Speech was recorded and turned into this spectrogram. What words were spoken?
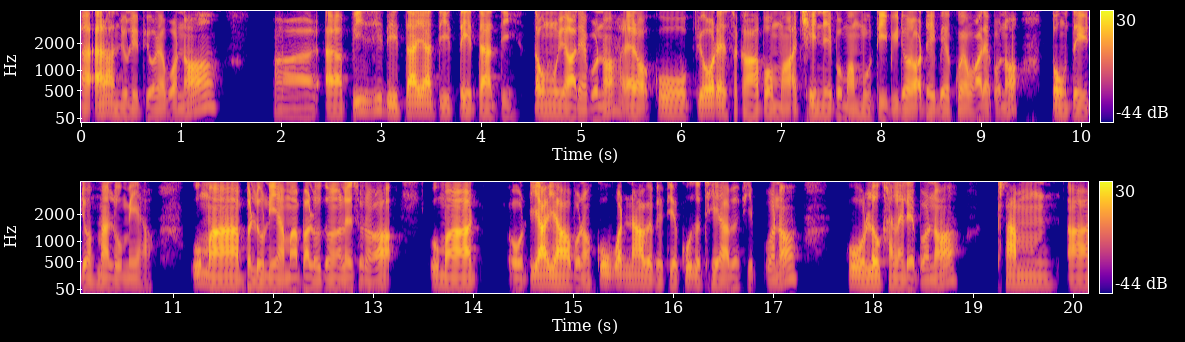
အဲအဲ့လိုမျိုးလေးပြောတယ်ပေါ့နော် အာအဲ့ဒါ pz ဒီတရတီတေတတီတုံးလို့ရတယ်ပေါ့နော်အဲ့တော့ကိုပြောတဲ့စကားပေါ်မှာအခြေအနေပေါ်မှာမူတည်ပြီးတော့အတိတ်ပဲကွဲသွားတယ်ပေါ့နော်ပုံသေးတော့မှတ်လို့မရဘူးဥမာဘယ်လိုနေရာမှာဘယ်လိုသုံးရလဲဆိုတော့ဥမာ ဟိုတရားရအောင်ပေါ့နော်ကိုဝတ်နာပဲဖြစ်ဖြစ်ကိုသထေရပဲဖြစ်ဖြစ်ပေါ့နော်ကိုလောက်ခံလိုက်တယ်ပေါ့နော်ทำอ่า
